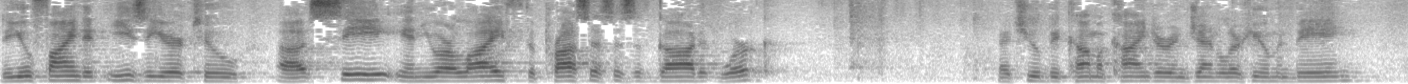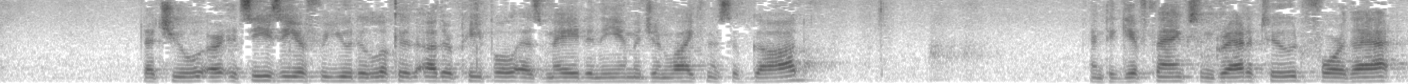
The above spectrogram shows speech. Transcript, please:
Do you find it easier to uh, see in your life the processes of God at work? that you become a kinder and gentler human being, that you are, it's easier for you to look at other people as made in the image and likeness of God, and to give thanks and gratitude for that.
